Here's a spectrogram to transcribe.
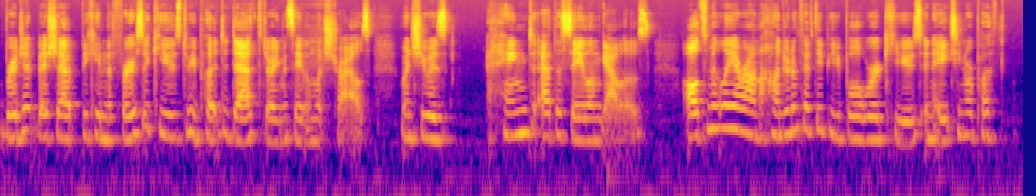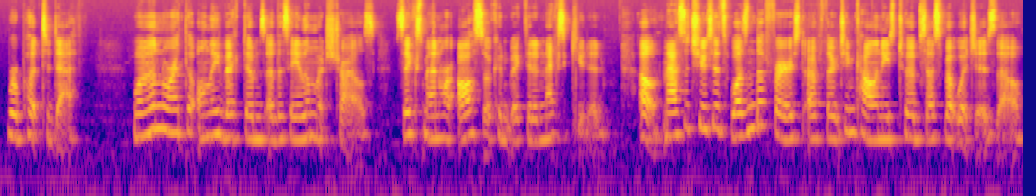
Bridget Bishop became the first accused to be put to death during the Salem witch trials when she was hanged at the Salem gallows. Ultimately, around 150 people were accused and 18 were put, were put to death. Women weren't the only victims of the Salem witch trials. Six men were also convicted and executed. Oh, Massachusetts wasn't the first of 13 colonies to obsess about witches, though.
